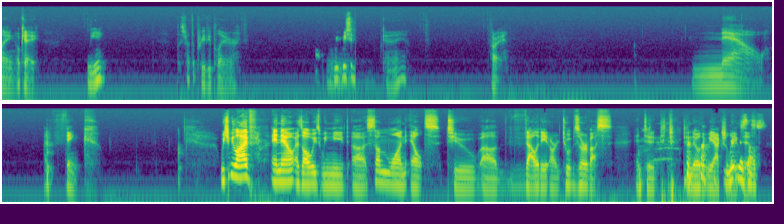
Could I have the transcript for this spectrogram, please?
playing. Okay. Me? Please start the preview player. We, we should. Okay. All right. Now, I think we should be live. And now, as always, we need uh, someone else to uh, validate or to observe us, and to to know that we actually exist. us.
